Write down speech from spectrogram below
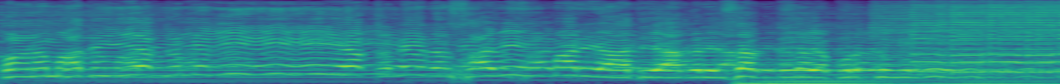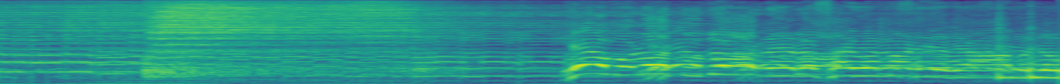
પણ મારી એકની એકની રસાવી મારી આદિ આગળ શક્તિ પૃથ્વી. હે બોલો તુજો રે રસાયો મારી રે આ બધો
